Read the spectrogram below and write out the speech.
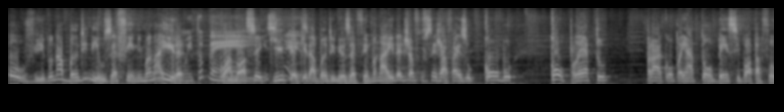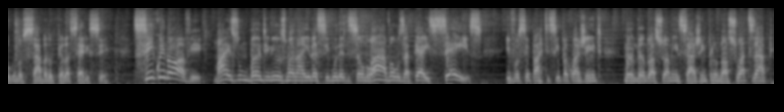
ouvido na Band News FM Manaíra. Muito bem. Com a nossa equipe aqui da Band News FM Manaíra, já, você já faz o combo completo para acompanhar Tom Bense e Botafogo no sábado pela Série C. 5 e 9, mais um Band News Manaíra, segunda edição no ar, vamos até às 6. E você participa com a gente, mandando a sua mensagem para o nosso WhatsApp.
